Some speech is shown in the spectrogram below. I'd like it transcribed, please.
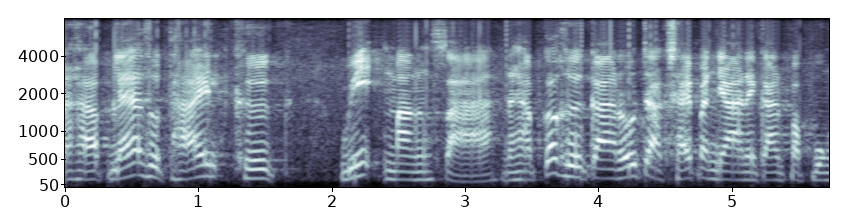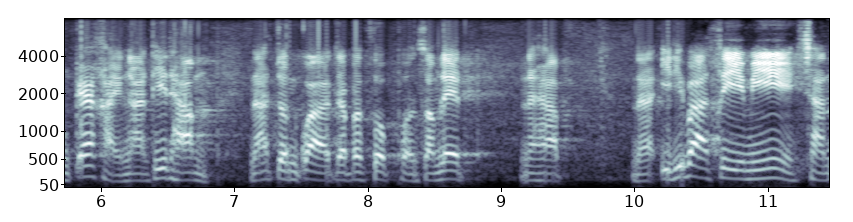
นะครับ และสุดท้ายคือวิมังสานะครับ ก็คือการรู้จักใช้ปัญญาในการปรับปรุงแก้ไขงานที่ทำนะจนกว่าจะประสบผลสำเร็จนะครับนะอิทธิบาทสีมีฉัน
